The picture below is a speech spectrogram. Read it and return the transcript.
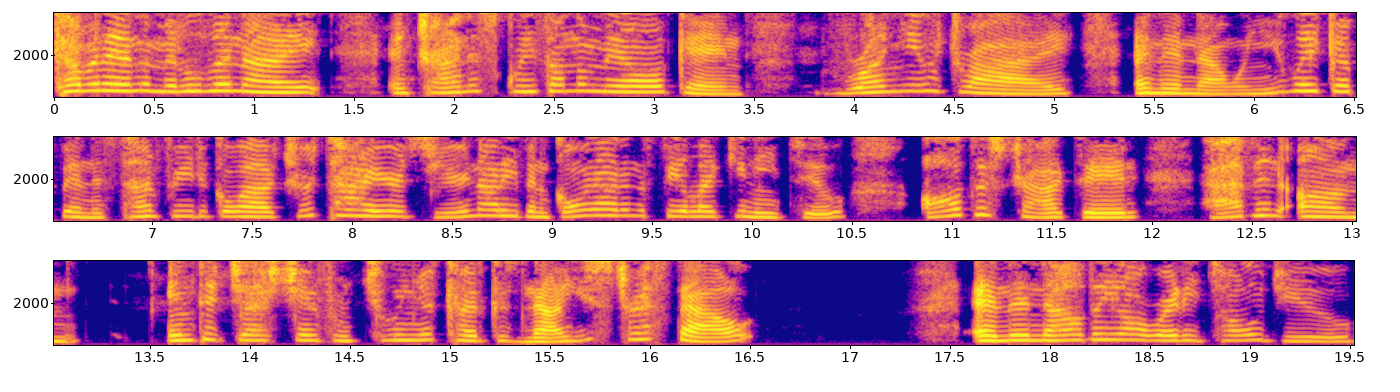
coming in the middle of the night and trying to squeeze on the milk and run you dry. And then now when you wake up and it's time for you to go out, you're tired, so you're not even going out in the field like you need to, all distracted, having um indigestion from chewing your cud because now you stressed out. And then now they already told you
